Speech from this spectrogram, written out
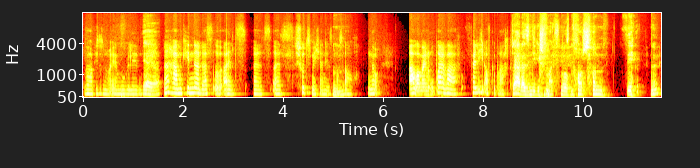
so habe ich das mal irgendwo gelesen. Ja, ja. ne, haben Kinder das so als, als, als Schutzmechanismus Mhm. auch. Ne? Aber mein Opa war völlig aufgebracht. Klar, da sind die Geschmacksknospen auch schon sehr. Ne?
